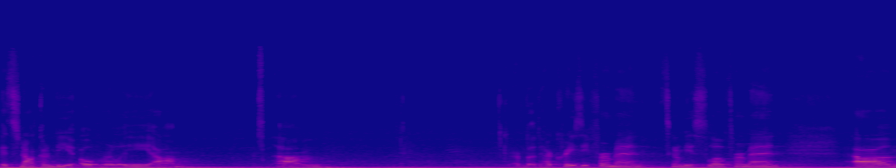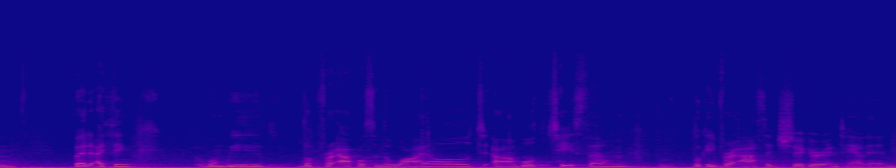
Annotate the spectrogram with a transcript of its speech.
it's not going to be overly um, crazy ferment. It's going to be a slow ferment. Um, but I think when we look for apples in the wild, um, we'll taste them, looking for acid, sugar, and tannin.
